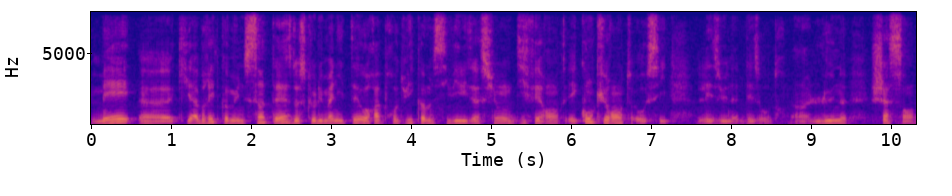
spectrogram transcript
mais euh, qui abrite comme une synthèse de ce que l'humanité aura produit comme civilisation différente et concurrente aussi les unes des autres, hein, l'une chassant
